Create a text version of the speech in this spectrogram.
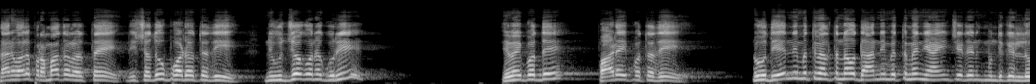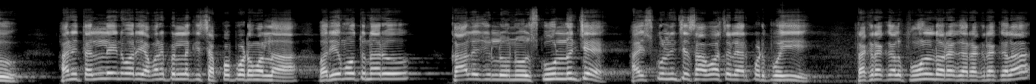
దానివల్ల ప్రమాదాలు వస్తాయి. నీ చదువు పాడవుతుంది. నీ ఉద్యోగం గురి ఏమైపోద్ది? పాడైపోతుంది. నువ్వు దేని నిమిత్తం వెళ్తున్నావు దాని నిమిత్తమే న్యాయం చేయడానికి ముందుకెళ్ళు. అని తల్లి లేని వారు ఎవరి పిల్లలకి చెప్పకపోవడం వల్ల వారు ఏమవుతున్నారు? కాలేజీల్లోనూ స్కూల్ నుంచే హై స్కూల్ నుంచే సహవాసాలు ఏర్పడిపోయి రకరకాల ఫోన్ల ద్వారా రకరకాల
